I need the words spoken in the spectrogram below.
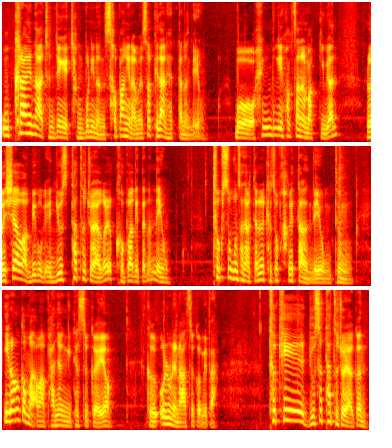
우크라이나 전쟁의 장본인은 서방이라면서 비난했다는 내용. 뭐 핵무기 확산을 막기 위한 러시아와 미국의 뉴스타트 조약을 거부하겠다는 내용. 특수군사 작전을 계속하겠다는 내용 등 이런 것만 아마 반영이 됐을 거예요. 그 언론에 나왔을 겁니다. 특히 뉴스타트 조약은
